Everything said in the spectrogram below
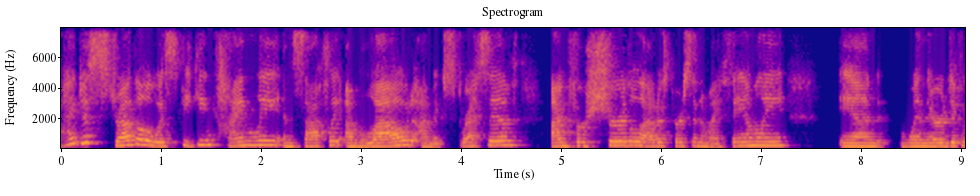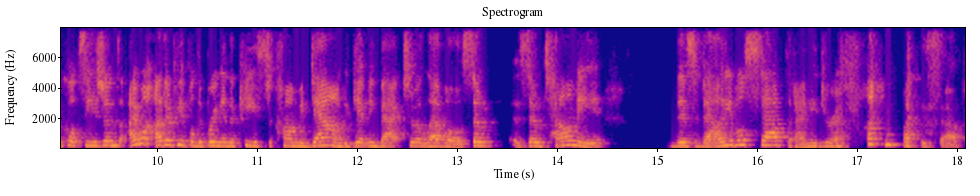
i just struggle with speaking kindly and softly. I'm loud i'm expressive i'm for sure the loudest person in my family and when there are difficult seasons i want other people to bring in the peace to calm me down to get me back to a level. So so tell me this valuable step that I need to refine myself.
